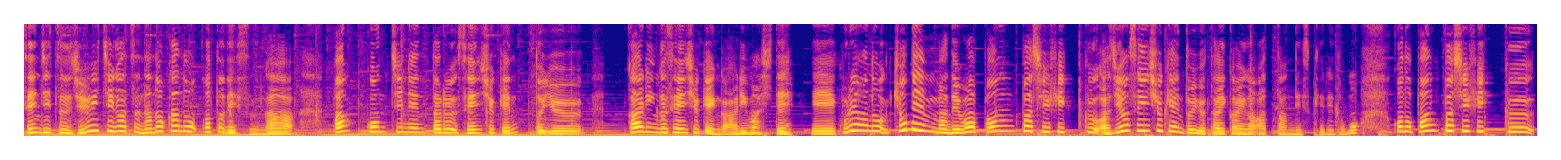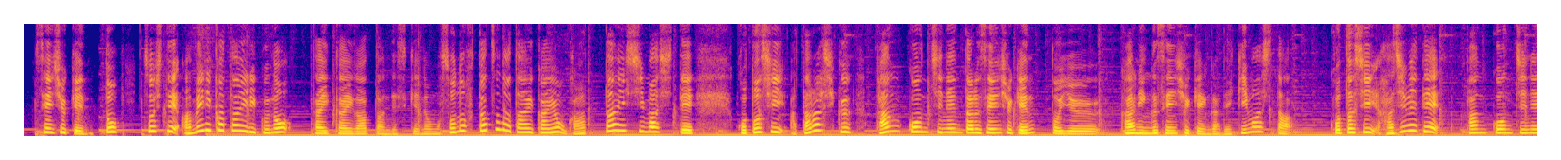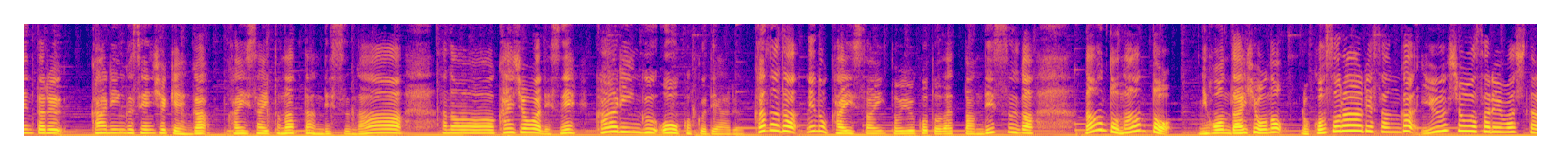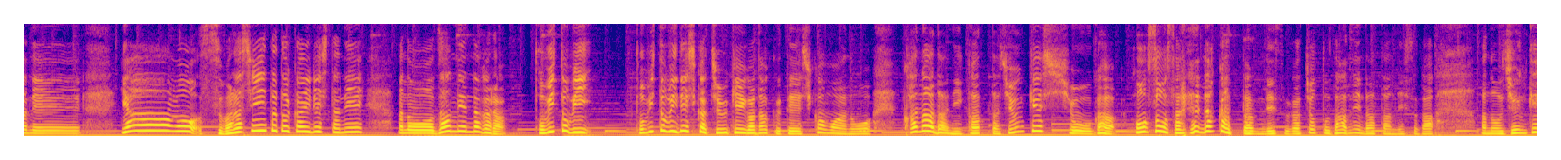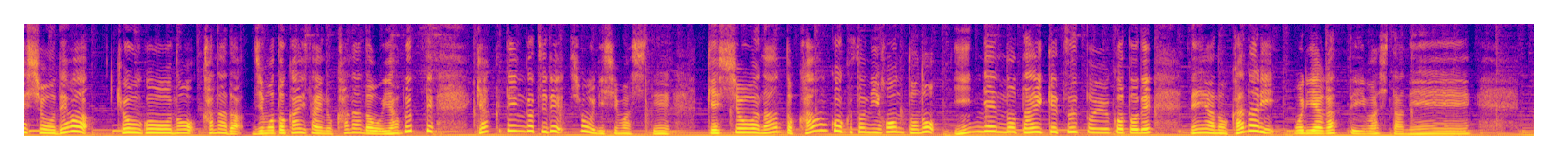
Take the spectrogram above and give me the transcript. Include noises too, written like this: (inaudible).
先日11月7日のことですがパンコンチネンタル選手権というカーリング選手権がありまして、えー、これはあの去年まではパンパシフィックアジア選手権という大会があったんですけれどもこのパンパシフィック選手権とそしてアメリカ大陸の大会があったんですけれどもその2つの大会を合体しまして今年新しくパンコンチネンタル選手権というカーリング選手権ができました。今年初めてパンコンチネンタルカーリング選手権が開催となったんですが、あのー、会場はですねカーリング王国であるカナダでの開催ということだったんですがなんとなんと日本代表のロコ・ソラーレさんが優勝されましたね。いやーもう素晴らしい戦いでしたね。あのー、残念ながら飛び飛び飛び飛びでしか中継がなくてしかもあのカナダに勝った準決勝が放送されなかったんですがちょっと残念だったんですがあの準決勝では強豪のカナダ地元開催のカナダを破って逆転勝ちで勝利しまして決勝はなんと韓国と日本との因縁の対決ということで、ね、あのかなり盛り上がっていましたね。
